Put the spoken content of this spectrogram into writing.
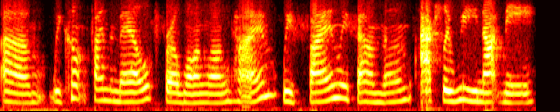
um, we couldn't find the males for a long, long time. We finally found them. Actually, we, not me,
